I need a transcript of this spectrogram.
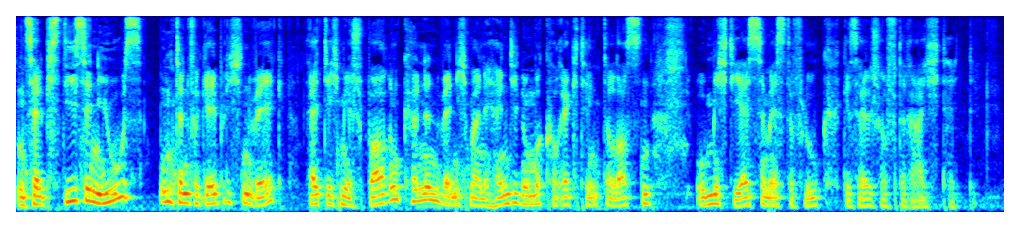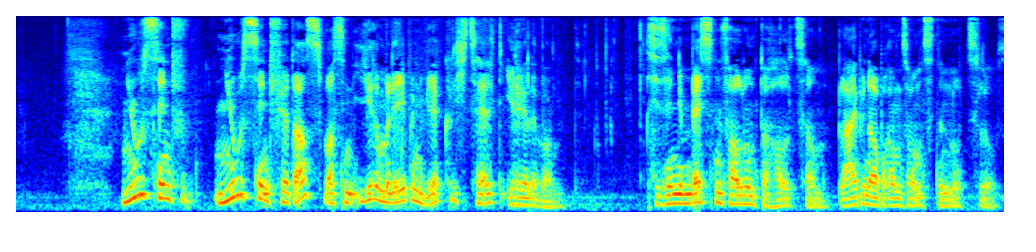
Und selbst diese News und den vergeblichen Weg hätte ich mir sparen können, wenn ich meine Handynummer korrekt hinterlassen und mich die SMS der Fluggesellschaft erreicht hätte. News sind, News sind für das, was in Ihrem Leben wirklich zählt, irrelevant. Sie sind im besten Fall unterhaltsam, bleiben aber ansonsten nutzlos.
